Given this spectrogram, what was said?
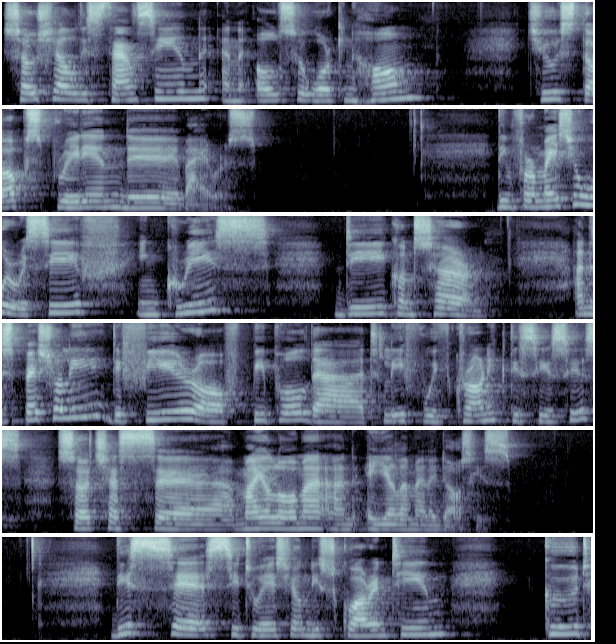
social distancing and also working home to stop spreading the virus. The information we receive increase the concern and especially the fear of people that live with chronic diseases such as uh, myeloma and AL amyloidosis. This uh, situation, this quarantine, could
